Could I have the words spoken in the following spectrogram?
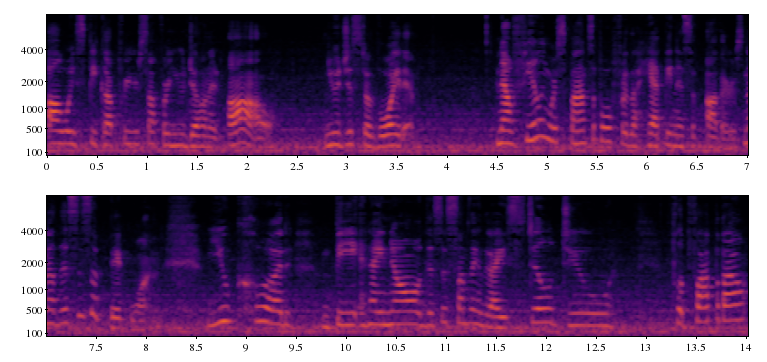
always speak up for yourself or you don't at all. You just avoid it. Now, feeling responsible for the happiness of others. Now, this is a big one. You could be, and I know this is something that I still do flip flop about,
